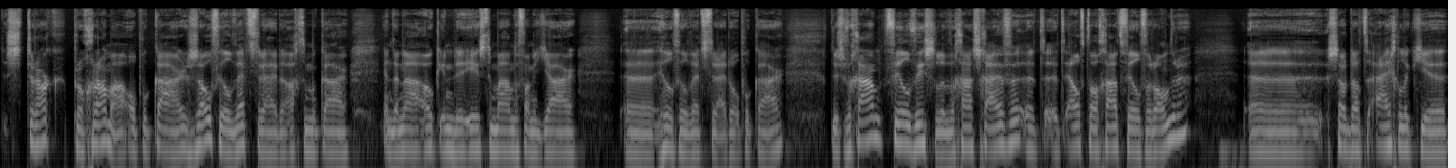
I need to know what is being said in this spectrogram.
strak programma op elkaar. Zoveel wedstrijden achter elkaar. En daarna ook in de eerste maanden van het jaar eh, heel veel wedstrijden op elkaar. Dus we gaan veel wisselen, we gaan schuiven. Het, het elftal gaat veel veranderen. Eh, zodat eigenlijk je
